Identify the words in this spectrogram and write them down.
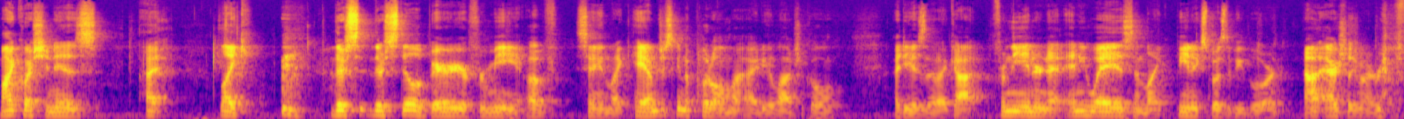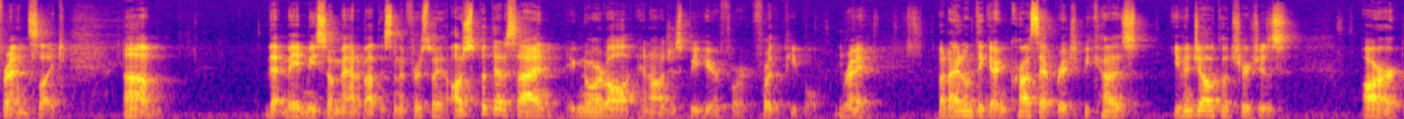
my question is, I like there's there's still a barrier for me of saying like, hey, I'm just gonna put all my ideological ideas that I got from the internet anyways, and like being exposed to people who are not actually my real friends, like um, that made me so mad about this in the first place. I'll just put that aside, ignore it all, and I'll just be here for for the people, Mhm. right? But I don't think I can cross that bridge because evangelical churches are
